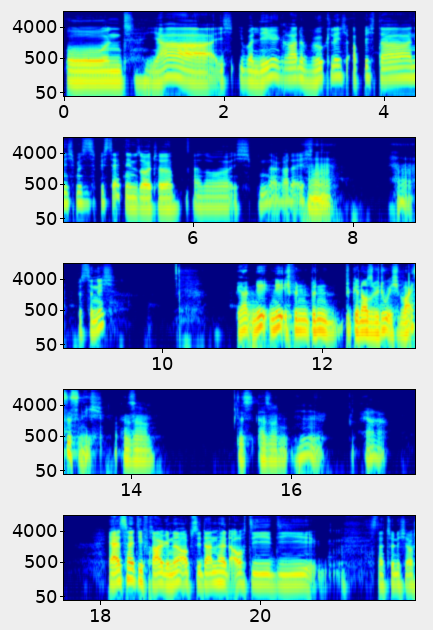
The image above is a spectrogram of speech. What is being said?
und ja, ich überlege gerade wirklich, ob ich da nicht Mississippi State nehmen sollte. Also ich bin da gerade echt. Hm. Hm. Bist du nicht? Ja, nee, nee, ich bin, bin genauso wie du. Ich weiß es nicht. Also, das, also, hm, ja. Ja, ist halt die Frage, ne, ob sie dann halt auch die, die ist natürlich auch.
